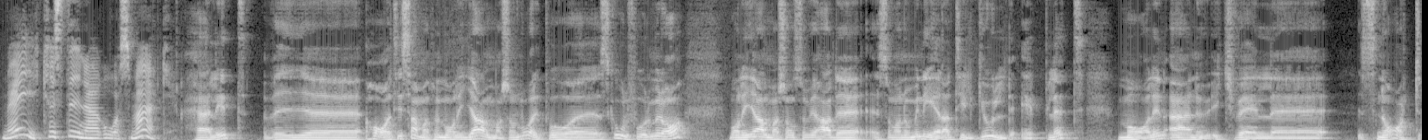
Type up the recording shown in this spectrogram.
mig, Kristina Råsmark. Härligt! Vi eh, har tillsammans med Malin Hjalmarsson varit på eh, Skolforum idag. Malin Hjalmarsson som vi hade som var nominerad till Guldäpplet. Malin är nu ikväll eh, snart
